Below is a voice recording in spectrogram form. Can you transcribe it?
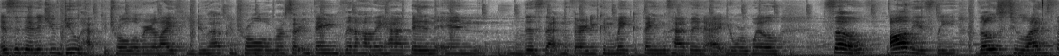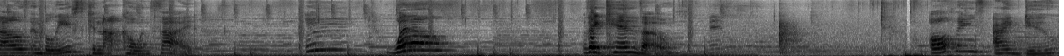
is to say that you do have control over your life, you do have control over certain things and how they happen and this, that, and the third. You can make things happen at your will so, obviously, those two lifestyles and beliefs cannot coincide. Mm, well, they can though. All things I do,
